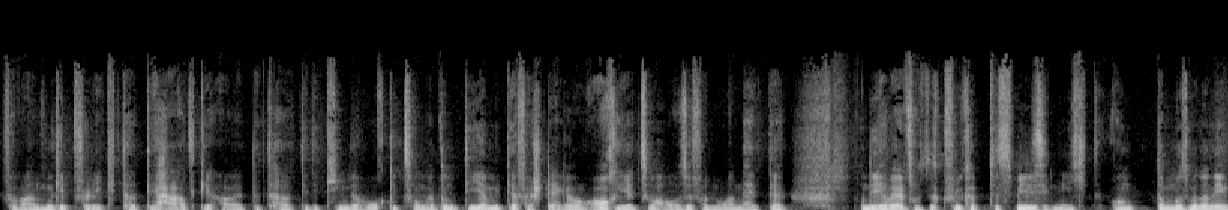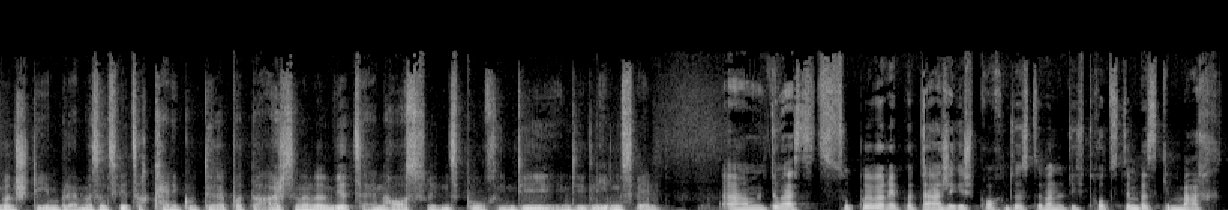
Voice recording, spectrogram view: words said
Verwandten gepflegt hat, die hart gearbeitet hat, die die Kinder hochgezogen hat und die ja mit der Versteigerung auch ihr Zuhause verloren hätte. Und ich habe einfach das Gefühl gehabt, das will sie nicht. Und da muss man dann irgendwann stehen bleiben, weil sonst wird es auch keine gute Reportage, sondern dann wird es ein Hausfriedensbuch in die, in die Lebenswelt. Ähm, du hast super über Reportage gesprochen, du hast aber natürlich trotzdem was gemacht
